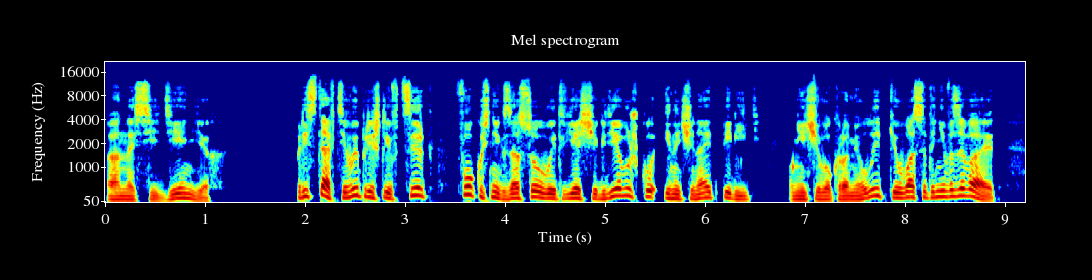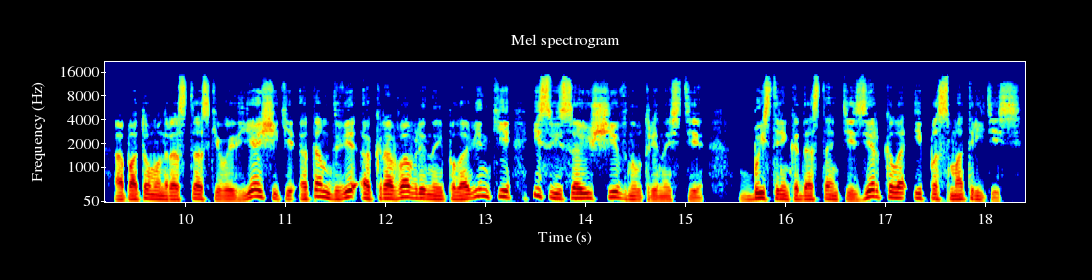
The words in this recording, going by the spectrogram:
а на сиденьях Представьте, вы пришли в цирк, фокусник засовывает в ящик девушку и начинает пилить. Ничего, кроме улыбки, у вас это не вызывает. А потом он растаскивает ящики, а там две окровавленные половинки и свисающие внутренности. Быстренько достаньте зеркало и посмотритесь.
